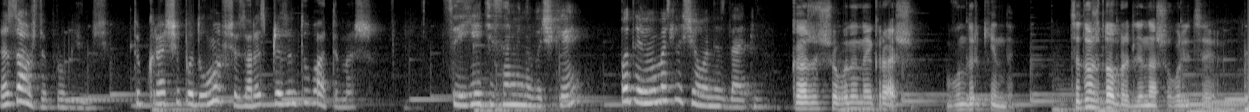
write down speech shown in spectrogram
я завжди проб'юсь. Ти б краще подумав, що зараз презентуватимеш. Це є ті самі новачки? Подивимось, на що вони здатні. Кажуть, що вони найкращі. Вундеркінди. Це дуже добре для нашого ліцею.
